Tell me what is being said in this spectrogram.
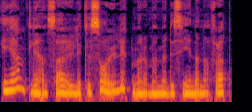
Egentligen så är det lite sorgligt med de här medicinerna för att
